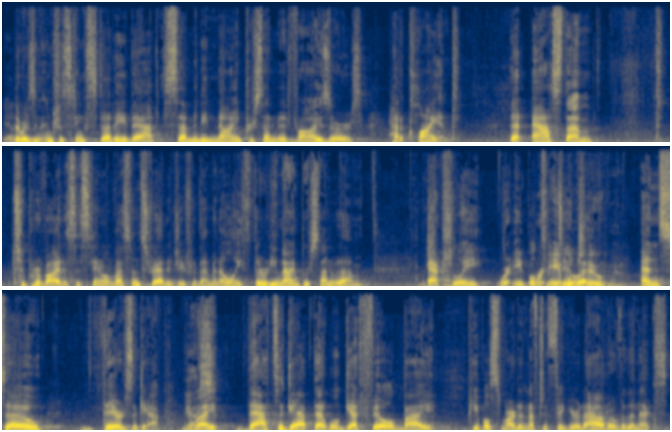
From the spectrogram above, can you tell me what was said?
Yeah, there was an interesting study that 79% of advisors had a client that asked them t- to provide a sustainable investment strategy for them, and only 39% of them actually were able were to able do to. it. And so there's a gap, yes. right? That's a gap that will get filled by people smart enough to figure it out over the next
